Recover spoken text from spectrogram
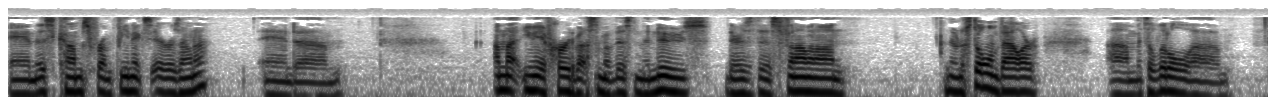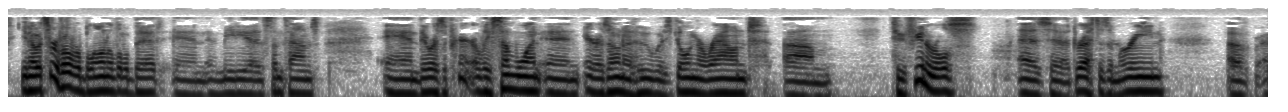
and this comes from Phoenix, Arizona, and um, I'm not. You may have heard about some of this in the news. There's this phenomenon known as stolen valor. Um, it's a little, um, you know, it's sort of overblown a little bit in, in media and sometimes and there was apparently someone in Arizona who was going around um, to funerals as uh, dressed as a Marine, of uh,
